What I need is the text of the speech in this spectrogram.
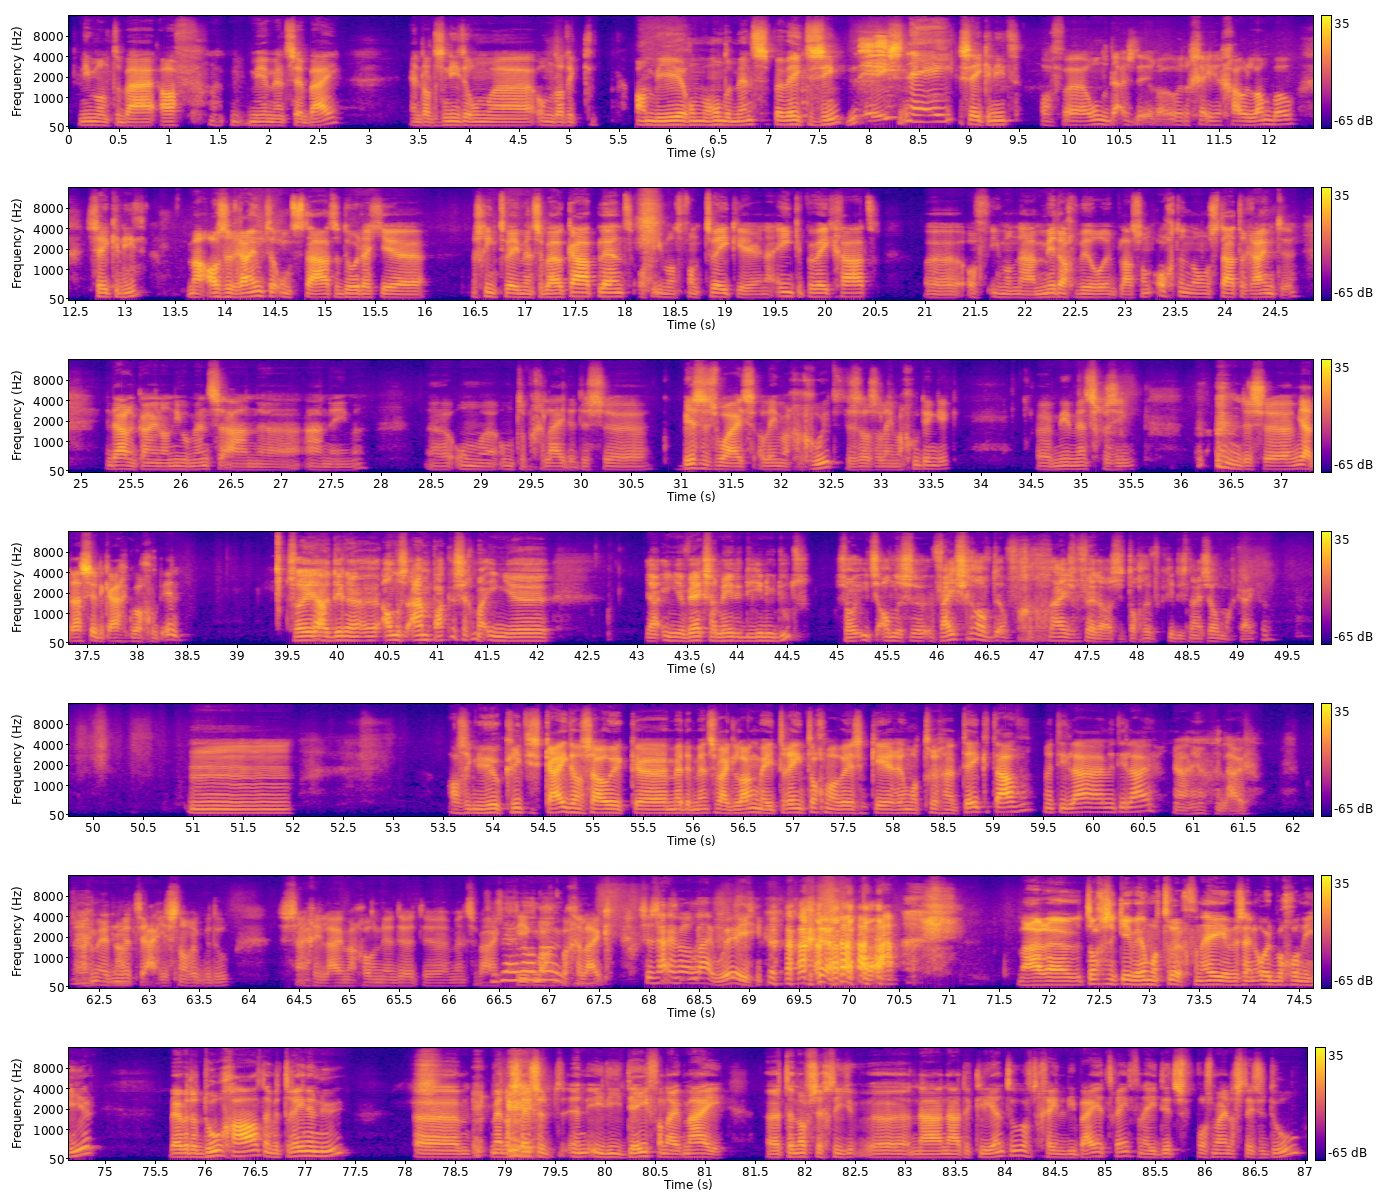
Niemand erbij af, meer mensen erbij. En dat is niet om, eh, omdat ik ambieer om 100 mensen per week te zien. Nee! Nee, zeker niet. Of eh 100.000 euro, de gouden Lambo. Zeker niet. Maar als er ruimte ontstaat doordat je misschien twee mensen bij elkaar plant. Of iemand van twee keer naar één keer per week gaat. eh, of iemand naar middag wil in plaats van ochtend. Dan ontstaat er ruimte. En daarin kan je dan nieuwe mensen aan, aannemen. om, om te begeleiden. Dus business-wise alleen maar gegroeid. Dus dat is alleen maar goed denk ik. Eh, meer mensen gezien. dus eh, ja, daar zit ik eigenlijk wel goed in. Zou je Ja. eh, dingen anders aanpakken, zeg maar, in je, ja, in je werkzaamheden die je nu doet? Zou je iets anders wijzigen of, of ga je zo verder als je toch even kritisch naar jezelf mag kijken? Mm, als ik nu heel kritisch kijk, dan zou ik eh, met de mensen waar ik lang mee train toch maar weer eens een keer helemaal terug naar de tekentafel met die lui. Met die lui. Ja, ja lui. Nee, met, ja. Met, ja, je snapt wat ik bedoel. Ze zijn geen lui, maar gewoon eh, de, de mensen waar ik, die ik mag lui. begeleiden. Ze zijn wel lui, wee. Maar eh, toch eens een keer weer helemaal terug. Van hé, hey, we zijn ooit begonnen hier. We hebben dat doel gehaald en we trainen nu. Ehm, met nog steeds een, een idee vanuit mij eh, ten opzichte uh, naar, de cliënt toe, of degene die bij je traint. Van hey, dit is volgens mij nog steeds het doel.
